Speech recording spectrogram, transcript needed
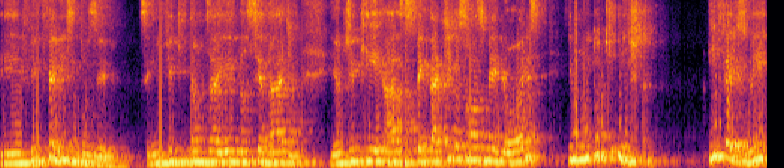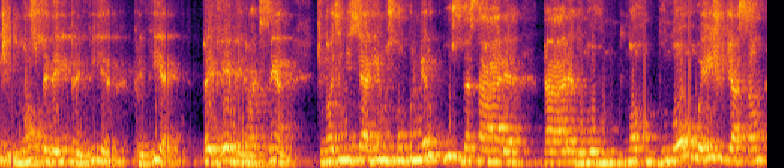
e fico feliz, inclusive. Significa que estamos aí na ansiedade. Eu digo que as expectativas são as melhores e muito otimistas. Infelizmente, o nosso PDI previa, previa, prevê, melhor dizendo, que nós iniciaríamos com o primeiro curso dessa área, da área do novo, do novo, do novo eixo de ação,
